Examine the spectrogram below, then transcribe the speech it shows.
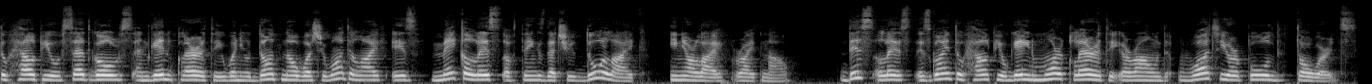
to help you set goals and gain clarity when you don't know what you want in life is make a list of things that you do like in your life right now. This list is going to help you gain more clarity around what you're pulled towards.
